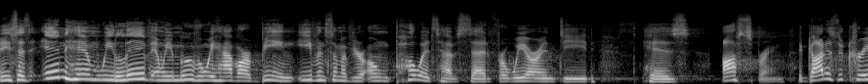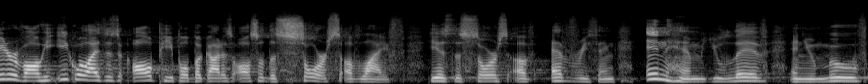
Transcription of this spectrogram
And he says, In him we live and we move and we have our being. Even some of your own poets have said, For we are indeed his offspring. God is the creator of all, he equalizes all people, but God is also the source of life. He is the source of everything. In Him, you live and you move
